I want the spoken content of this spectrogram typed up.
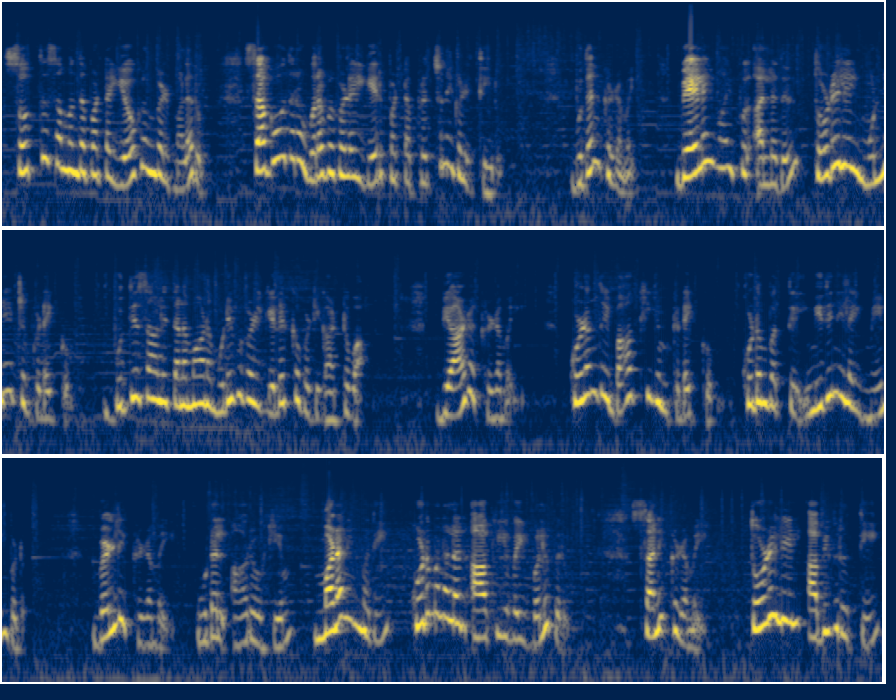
சொத்து சம்பந்தப்பட்ட யோகங்கள் மலரும். சகோதர உறவுகளில் ஏற்பட்ட பிரச்சனைகள் தீரும். புதன்கிழமை வேலைவாய்ப்பு அல்லது தொழிலில் முன்னேற்றம் கிடைக்கும். புத்திசாலித்தனமான முடிவுகள் எடுக்க வழிகாட்டுவார் வியாழக்கிழமை குழந்தை பாக்கியம் கிடைக்கும். குடும்பத்தில் நிதிநிலை மேம்படும். வெள்ளிக்கிழமை உடல் ஆரோக்கியம் மனநிம்மதி குடும்ப நலன் ஆகியவை வலுப்பெறும். சனிக்கிழமை தொழிலில் அபிவிருத்தி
